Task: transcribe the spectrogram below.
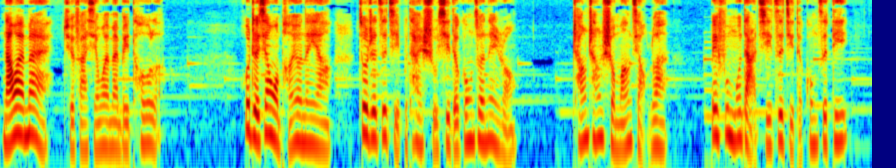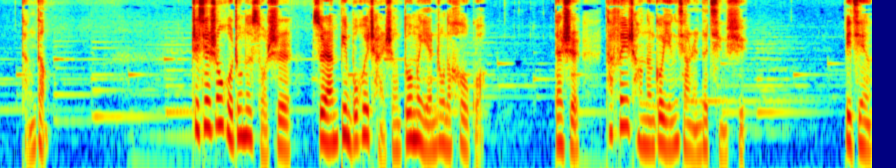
拿外卖却发现外卖被偷了，或者像我朋友那样做着自己不太熟悉的工作内容，常常手忙脚乱，被父母打击自己的工资低，等等。这些生活中的琐事虽然并不会产生多么严重的后果，但是它非常能够影响人的情绪。毕竟，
